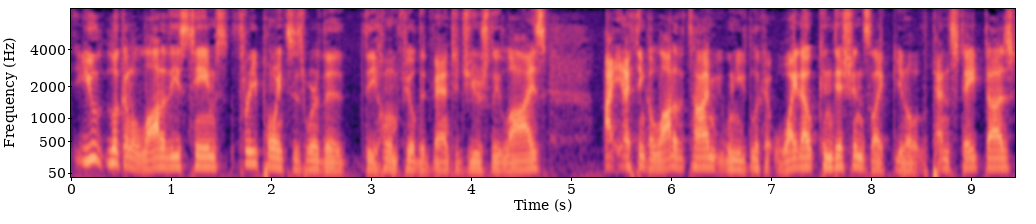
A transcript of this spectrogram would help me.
You look at a lot of these teams. Three points is where the the home field advantage usually lies. I, I, think a lot of the time when you look at whiteout conditions, like you know Penn State does,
